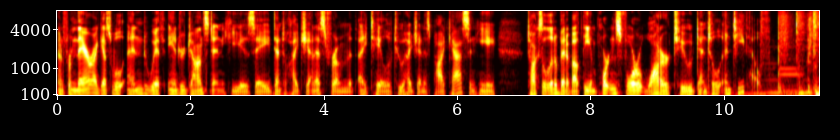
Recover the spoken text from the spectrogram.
And from there, I guess we'll end with Andrew Johnston. He is a dental hygienist from a Tale of Two Hygienists podcast, and he talks a little bit about the importance for water to dental and teeth health.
